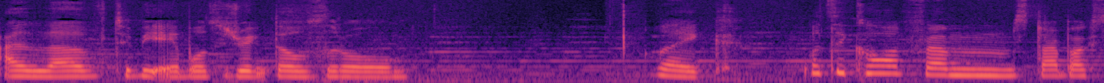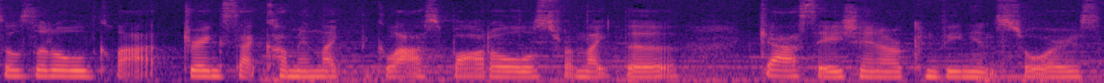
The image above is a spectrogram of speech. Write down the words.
I love to be able to drink those little, like, what's it called from Starbucks? Those little drinks that come in like the glass bottles from like the gas station or convenience stores.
